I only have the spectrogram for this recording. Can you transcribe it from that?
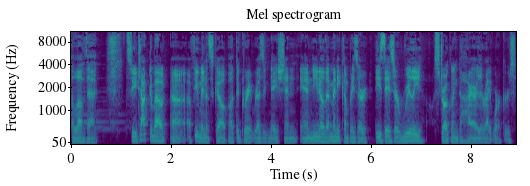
I love that. So you talked about uh, a few minutes ago about the great resignation and you know that many companies are these days are really struggling to hire the right workers.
